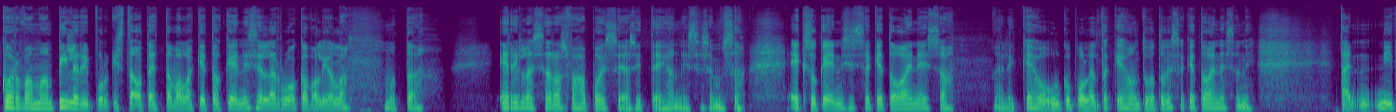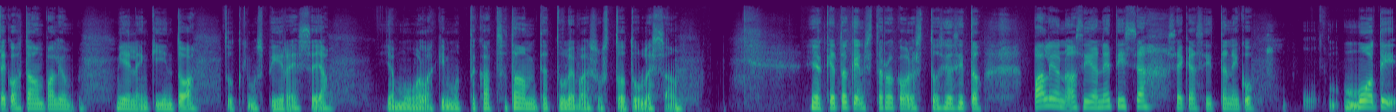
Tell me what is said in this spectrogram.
korvaamaan pilleripurkista otettavalla ketogeenisellä ruokavaliolla, mutta erilaisissa rasvahapoissa ja sitten ihan niissä semmoisissa eksogeenisissä ketoaineissa, eli kehon ulkopuolelta kehon tuotavissa ketoaineissa, niin tai niitä kohtaa on paljon mielenkiintoa tutkimuspiireissä ja, ja muuallakin, mutta katsotaan, mitä tulevaisuus tuo tullessaan. Ja ketogeenistä ruokavaliota tosiaan sitten on paljon asiaa netissä sekä sitten niin kuin muoti,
